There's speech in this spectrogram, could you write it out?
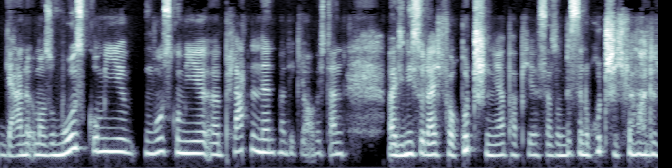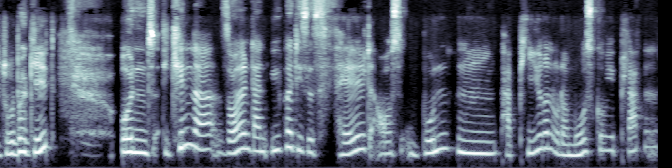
gerne immer so Moosgummi, Moosgummi-Platten nennt man die, glaube ich, dann, weil die nicht so leicht verrutschen. Ja, Papier ist ja so ein bisschen rutschig, wenn man da drüber geht. Und die Kinder sollen dann über dieses Feld aus bunten Papieren oder Moosgummiplatten,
